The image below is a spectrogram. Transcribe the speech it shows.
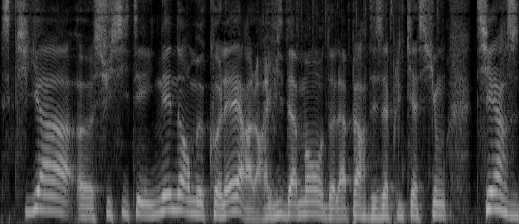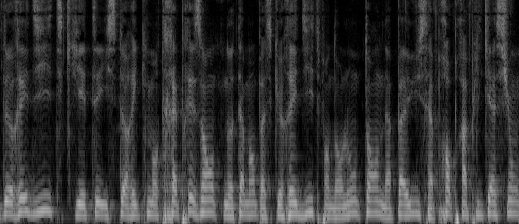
ce qui a suscité une énorme colère. Alors évidemment de la part des applications tierces de Reddit qui étaient historiquement très présentes, notamment parce que Reddit pendant longtemps n'a pas eu sa propre application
